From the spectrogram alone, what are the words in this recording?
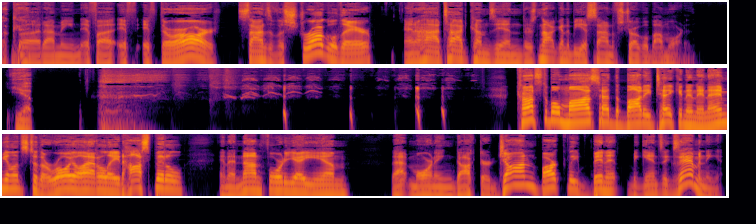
Okay. But I mean, if uh, if if there are signs of a struggle there and a high tide comes in, there's not going to be a sign of struggle by morning. yep. Constable Moss had the body taken in an ambulance to the Royal Adelaide Hospital, and at 9:40 a.m. that morning, Dr. John Barkley Bennett begins examining it.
